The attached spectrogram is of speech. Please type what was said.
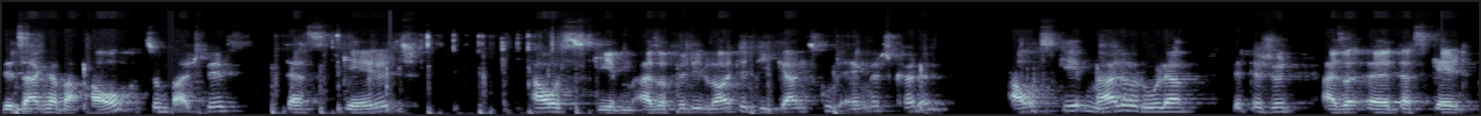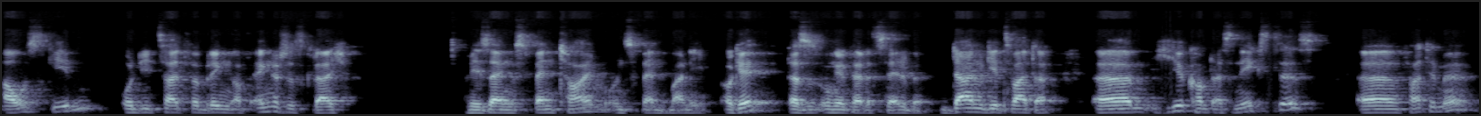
Wir sagen aber auch zum Beispiel das Geld ausgeben. Also für die Leute, die ganz gut Englisch können, ausgeben. Hallo, Rula, bitteschön. Also äh, das Geld ausgeben und die Zeit verbringen auf Englisch ist gleich wir sagen spend time und spend money. Okay? Das ist ungefähr dasselbe. Dann geht's weiter. Ähm, hier kommt als nächstes, äh, Fatime,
